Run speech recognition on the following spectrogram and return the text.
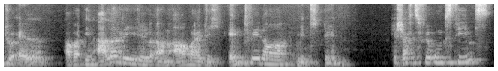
punktuell, aber in aller Regel ähm, arbeite ich entweder mit den Geschäftsführungsteams,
